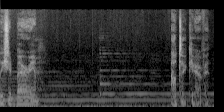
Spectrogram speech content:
We should bury him. I'll take care of it.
